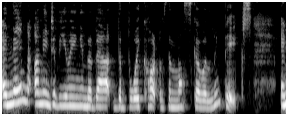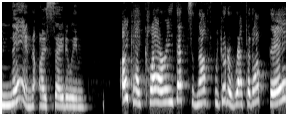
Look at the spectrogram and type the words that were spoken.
And then I'm interviewing him about the boycott of the Moscow Olympics. And then I say to him, okay, Clarrie, that's enough. We've got to wrap it up there.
